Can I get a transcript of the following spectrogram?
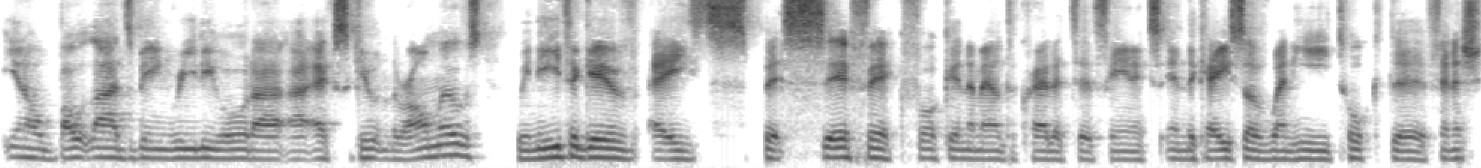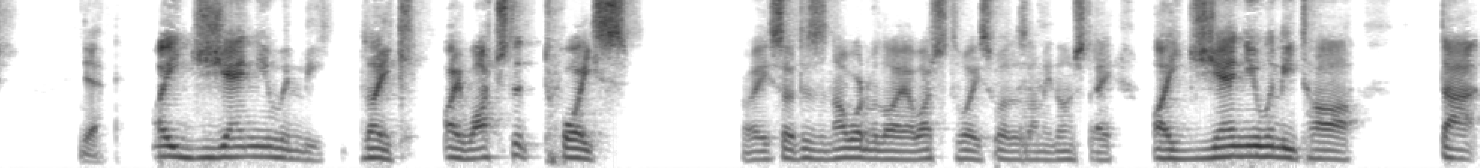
you know both lads being really good at, at executing their own moves, we need to give a specific fucking amount of credit to Fénix in the case of when he took the finish. Yeah. I genuinely like. I watched it twice. Right, so this is not word of a lie. I watched it twice while I was on my lunch day. I genuinely thought that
